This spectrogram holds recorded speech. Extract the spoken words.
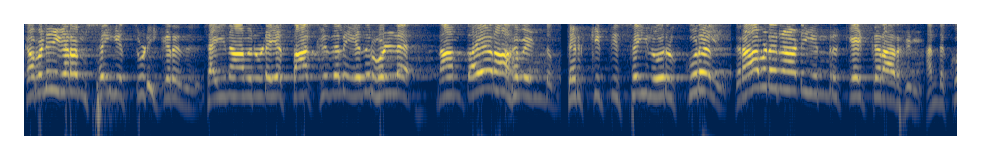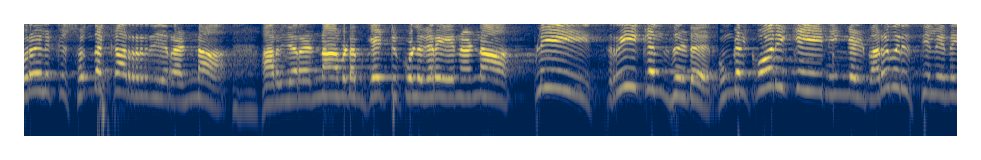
கபலீகரம் செய்ய துடிக்கிறது. சைனாவினுடைய தாக்குதலை எதிர்கொள்ள நாம் தயாராக வேண்டும். தெற்கு திசையில் ஒரு குரல் திராவிட நாடு என்று கேட்கிறார்கள். அந்த குரலுக்கு சொந்தக்காரர் அண்ணா? அறிஞர் அண்ணாவிடம் கேட்டுக்கொள்கிறேன் அண்ணா. பிளீஸ் ரீகன்சிடர் உங்கள் கோரிக்கையை நீங்கள் மறுபரிசீலனை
